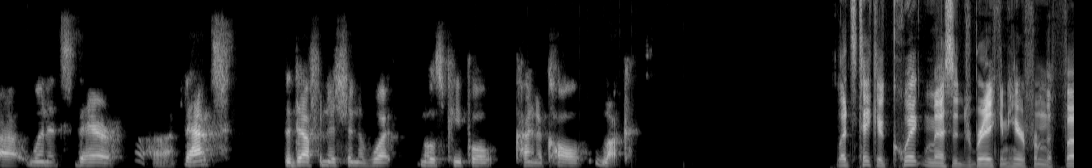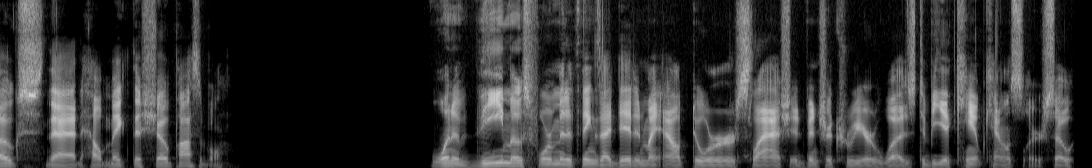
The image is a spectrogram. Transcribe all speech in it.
uh, when it's there. Uh, that's the definition of what most people kind of call luck. Let's take a quick message break and hear from the folks that help make this show possible. One of the most formative things I did in my outdoor slash adventure career was to be a camp counselor. So,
